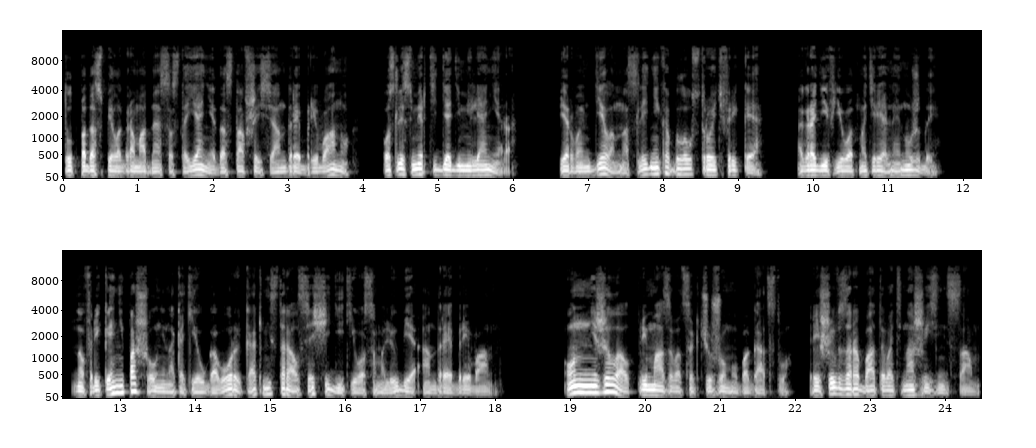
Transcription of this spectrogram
Тут подоспело громадное состояние, доставшееся Андре Бривану после смерти дяди-миллионера – Первым делом наследника было устроить Фрике, оградив его от материальной нужды. Но Фрике не пошел ни на какие уговоры, как не старался щадить его самолюбие Андре Бреван. Он не желал примазываться к чужому богатству, решив зарабатывать на жизнь сам.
